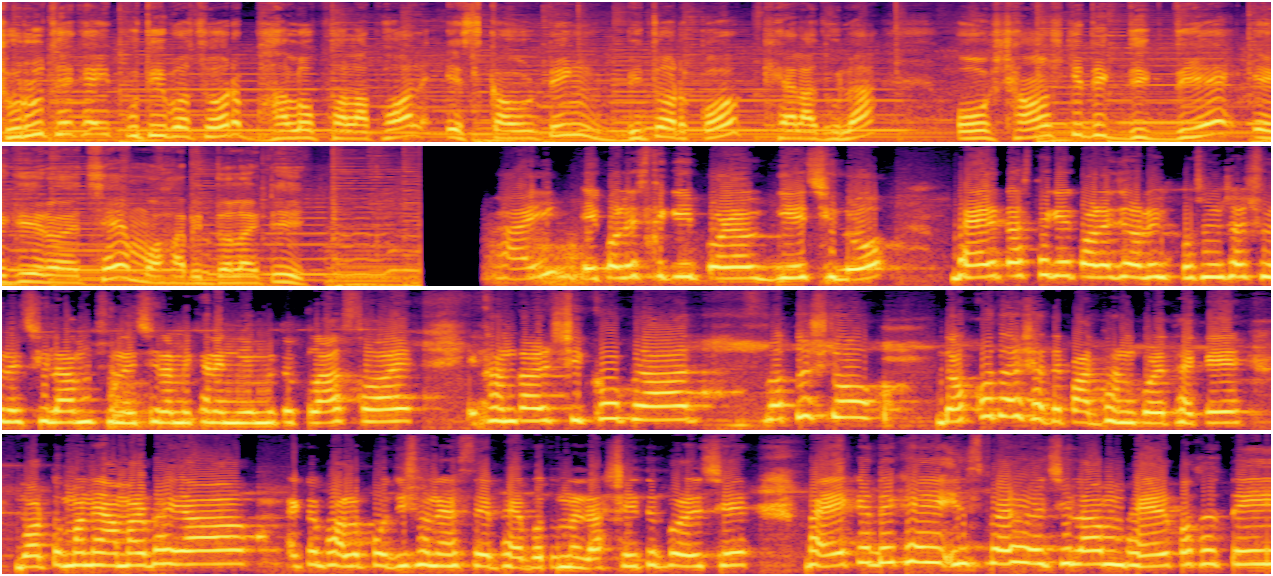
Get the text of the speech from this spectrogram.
শুরু থেকেই প্রতি বছর ভালো ফলাফল স্কাউটিং বিতর্ক, খেলাধুলা ও সাংস্কৃতিক দিক দিয়ে এগিয়ে রয়েছে মহাবিদ্যালয়টি। ভাই এই কলেজ থেকেই পড়ে গিয়েছিল। ভাইয়ের কাছ থেকে কলেজে অনেক প্রশংসা শুনেছিলাম শুনেছিলাম এখানে নিয়মিত ক্লাস হয়। এখানকার শিক্ষকরা যথেষ্ট দক্ষতার সাথে পাঠদান করে থাকে। বর্তমানে আমার ভাইয়া একটা ভালো পজিশনে আছে ভাই বর্তমানে রাজশাহীতে পড়েছে। ভাইয়াকে দেখে ইন্সপায়ার হয়েছিলাম ভাইয়ের কথাতেই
